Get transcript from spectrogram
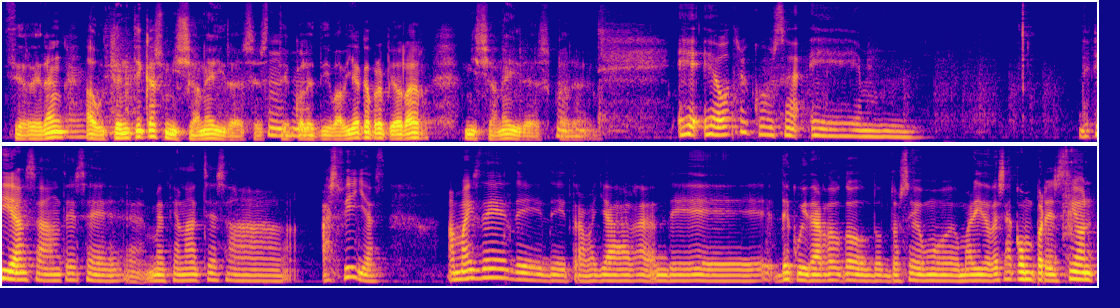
Dizer, eran auténticas misioneiras este uh -huh. colectivo. Había que apropiar misioneiras para... Uh -huh. E, e outra cousa, eh, decías antes, eh, mencionaches a, as fillas, a máis de, de, de traballar, de, de cuidar do, do, do seu marido, desa comprensión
